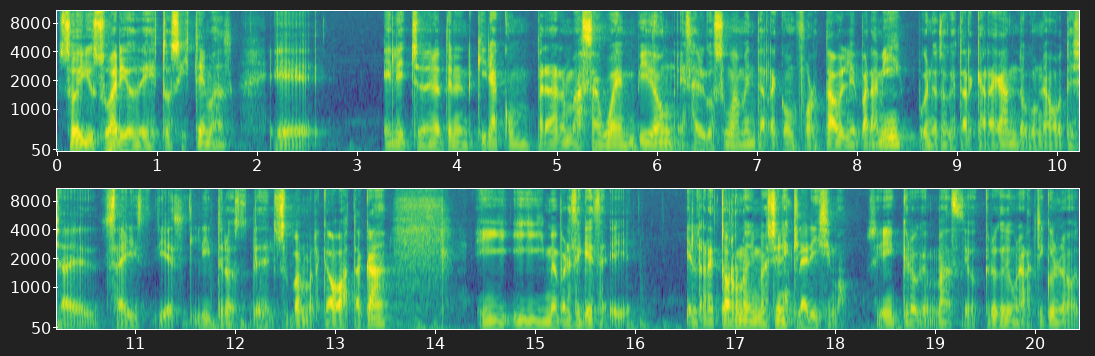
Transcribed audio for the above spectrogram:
soy usuario de estos sistemas. Eh, el hecho de no tener que ir a comprar más agua en bidón es algo sumamente reconfortable para mí, porque no tengo que estar cargando con una botella de 6, 10 litros desde el supermercado hasta acá. Y, me parece que eh, el retorno de inversión es clarísimo. ¿sí? Creo que más, creo que tengo un artículo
